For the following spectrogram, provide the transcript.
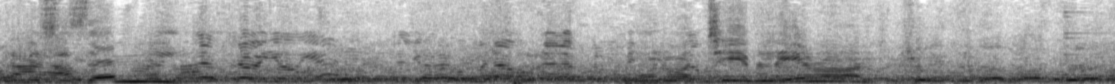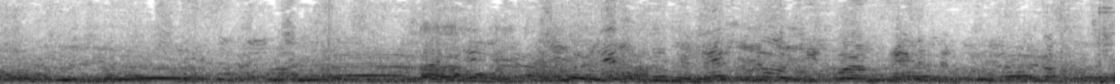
Mrs. Emily. What do I table here on? Let's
